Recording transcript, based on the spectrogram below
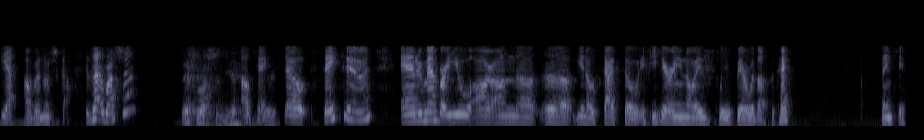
Yeah, Avanushka. Is that Russian? That's Russian. Yes. Okay, so stay tuned. And remember, you are on the, uh, you know, Skype. So if you hear any noise, please bear with us. Okay. Thank you.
